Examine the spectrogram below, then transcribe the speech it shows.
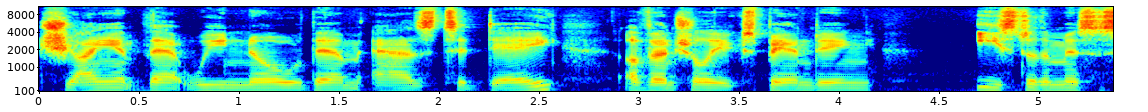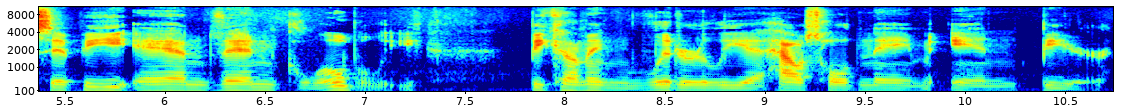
giant that we know them as today, eventually expanding east of the Mississippi and then globally, becoming literally a household name in beer.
